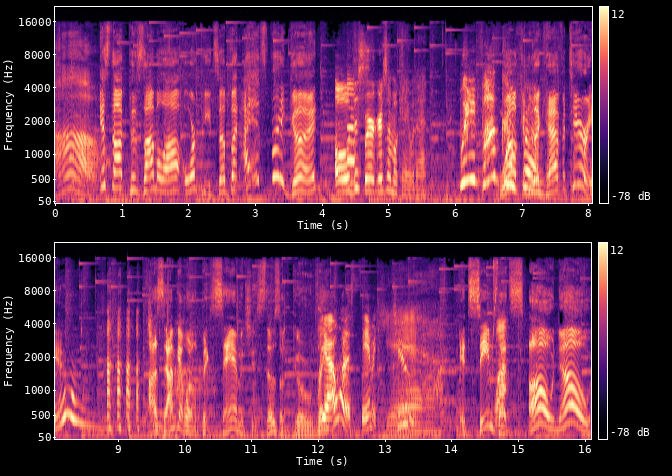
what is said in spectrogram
Oh. It's not pizzamala or pizza, but I, it's pretty good. Oh, Eh, this. burgers, I'm okay with that. Where did Bob come Welcome from? to the cafeteria. Ooh. Honestly, I'm getting one of the big sandwiches. Those are great. Yeah, I want a sandwich Yeah. It seems Wow. that's. Oh no!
